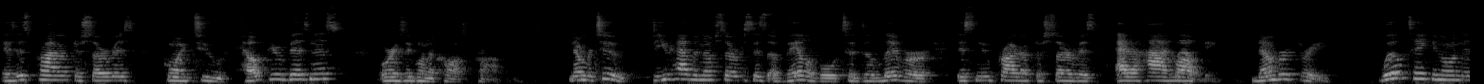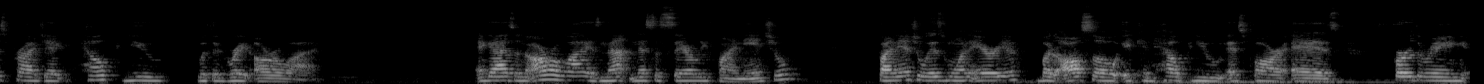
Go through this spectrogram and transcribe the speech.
is this product or service going to help your business or is it going to cause problems? Number two, do you have enough services available to deliver this new product or service at a high level? Number three, will taking on this project help you with a great ROI? And guys, an ROI is not necessarily financial. Financial is one area, but also it can help you as far as furthering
